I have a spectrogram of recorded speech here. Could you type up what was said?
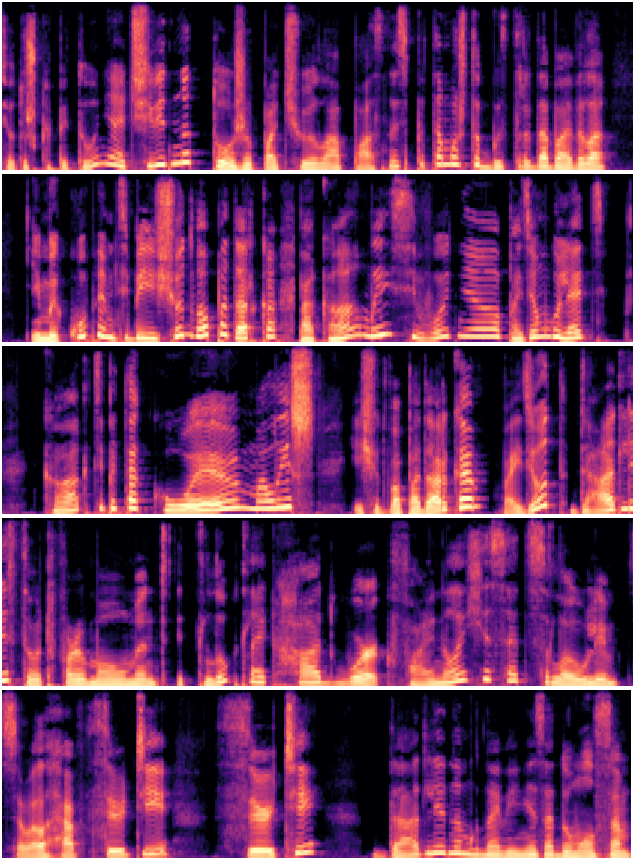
Тетушка Петуния, очевидно, тоже почуяла опасность, потому что быстро добавила «И мы купим тебе еще два подарка, пока мы сегодня пойдем гулять». «Как тебе такое, малыш? Еще два подарка? Пойдет?» Dudley thought for a moment. It looked like hard work. Finally, he said slowly. So I'll have thirty... Thirty... Дадли на мгновение задумался.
